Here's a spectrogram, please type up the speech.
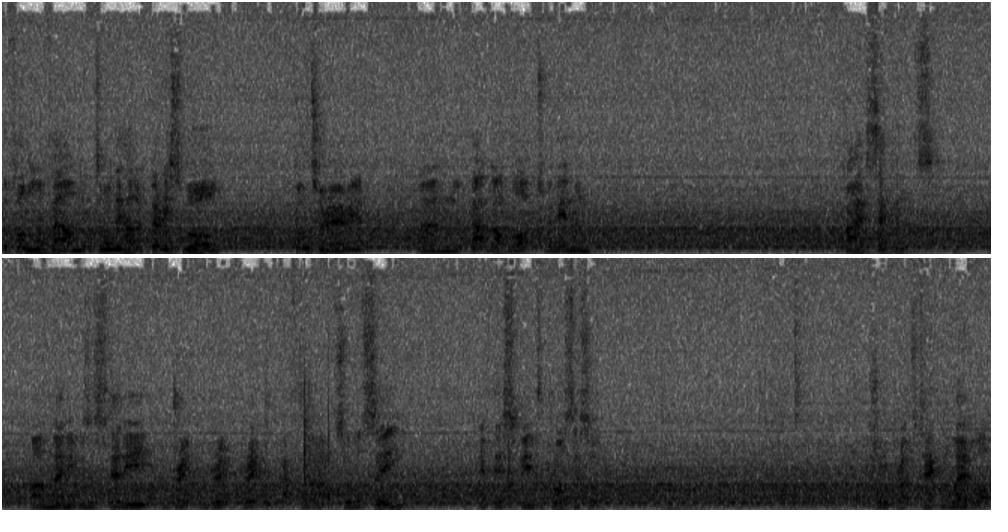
the funnel I found it only had a very small filter area and that got blocked within five seconds and then it was a steady drip, drip, drip after that. So we'll see if this speeds the process up. Should have perhaps taken the label off.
